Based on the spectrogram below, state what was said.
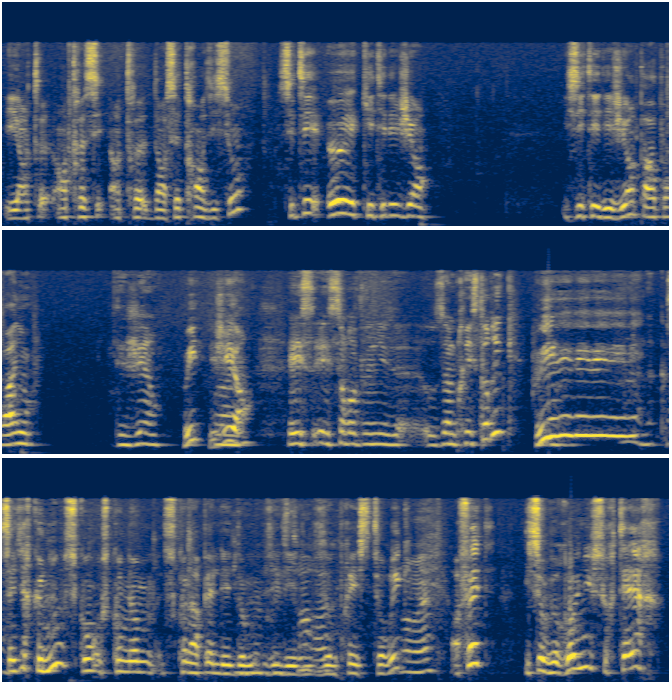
Et entre, entre, ces- entre, dans cette transition, c'était eux qui étaient des géants. Ils étaient des géants par rapport à nous. Des géants. Oui, des Ouais. géants. Et ils sont revenus aux hommes préhistoriques? Oui, oui, oui, oui, oui. Ah. C'est-à-dire que nous, ce qu'on ce qu'on nomme- ce qu'on appelle les, dom- hommes les- les- préhistoire, les ouais. hommes préhistoriques, Ouais. en fait, ils sont revenus sur Terre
